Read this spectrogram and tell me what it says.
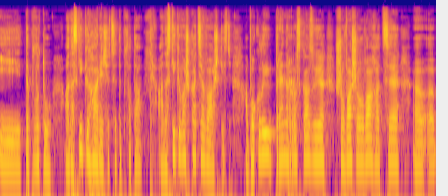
і теплоту. А наскільки гаряча це теплота, а наскільки важка ця важкість? Або коли тренер розказує, що ваша увага це е, е,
